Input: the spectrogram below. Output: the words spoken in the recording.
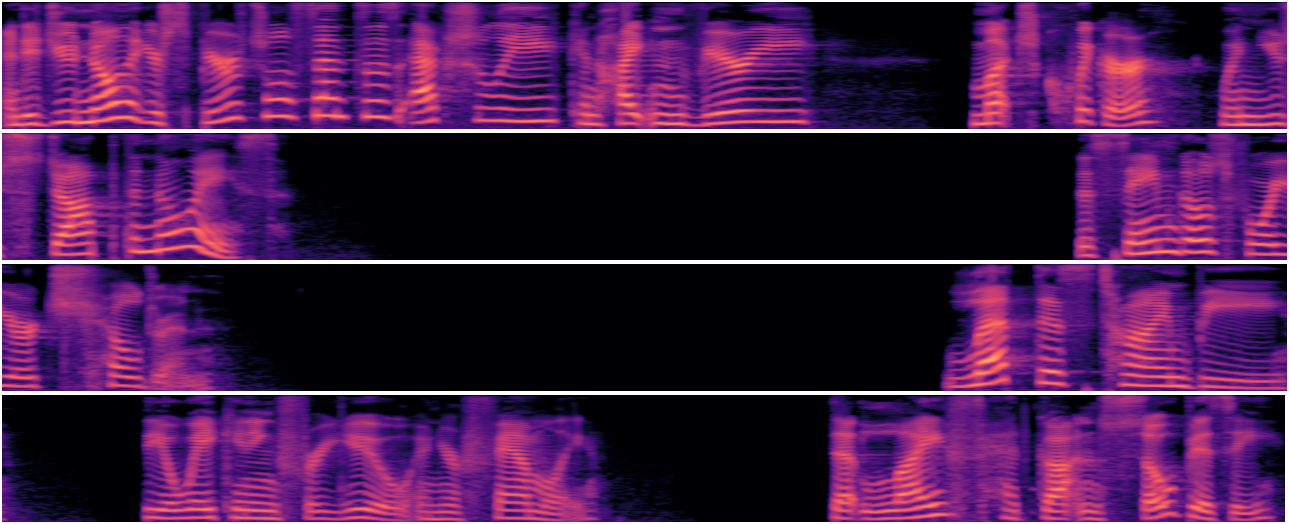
And did you know that your spiritual senses actually can heighten very much quicker when you stop the noise? The same goes for your children. Let this time be the awakening for you and your family that life had gotten so busy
